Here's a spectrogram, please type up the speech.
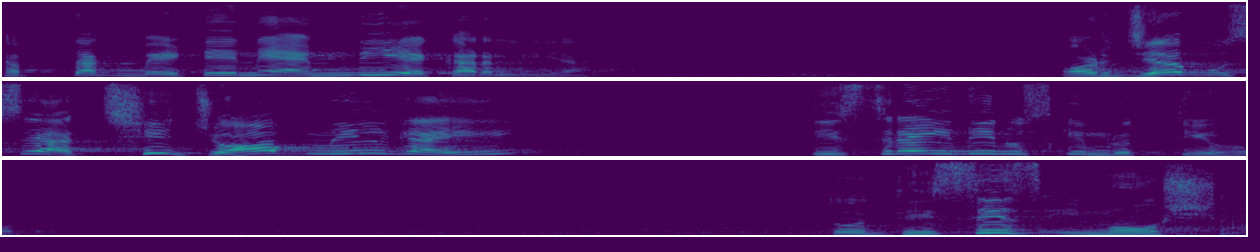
तब तक बेटे ने एमबीए कर लिया। और जब उसे अच्छी जॉब मिल गई, तीसरे ही दिन उसकी मृत्यु हो गई। तो दिस इज़ इमोशन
